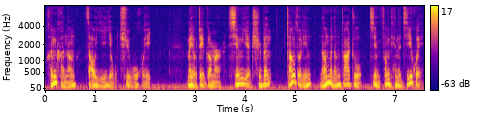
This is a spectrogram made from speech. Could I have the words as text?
很可能早已有去无回。没有这哥们儿星夜驰奔，张作霖能不能抓住进丰田的机会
